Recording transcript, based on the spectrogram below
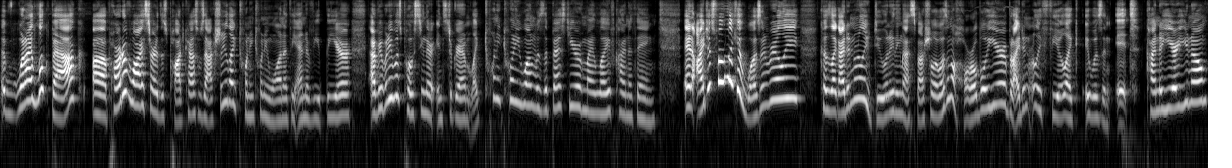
when I look back, uh, part of why I started this podcast was actually like 2021 at the end of the year. Everybody was posting their Instagram, like 2021 was the best year of my life kind of thing. And I just felt like it wasn't really, because like I didn't really do anything that special. It wasn't a horrible year, but I didn't really feel like it was an it kind of year, you know?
